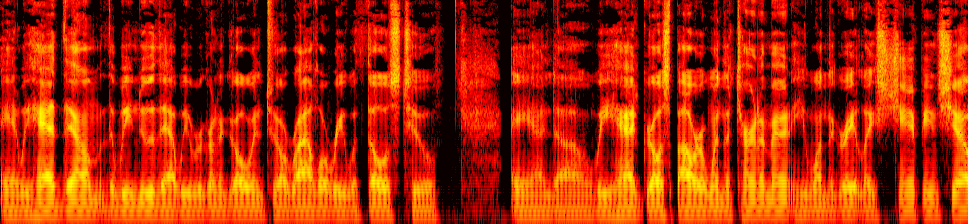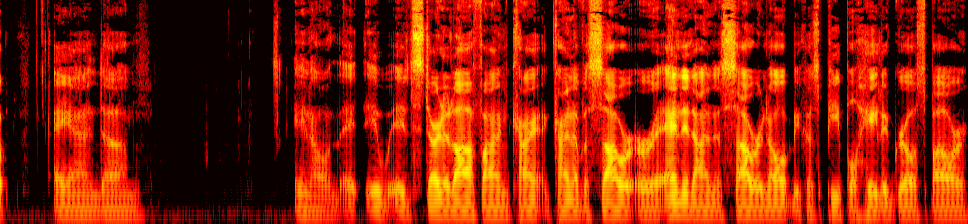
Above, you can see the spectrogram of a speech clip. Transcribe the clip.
And we had them that we knew that we were going to go into a rivalry with those two and uh, we had Grossbauer win the tournament. He won the Great Lakes Championship, and um, you know it, it, it started off on kind kind of a sour or it ended on a sour note because people hated Grossbauer.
